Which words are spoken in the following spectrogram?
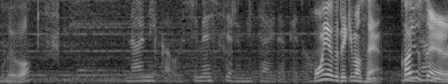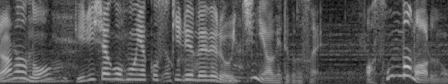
これは？何かを示してるみたいだけど。翻訳できません。解除するにはララのギリシャ語翻訳スキルレベルを1に上げてください。あそんなのあるの？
